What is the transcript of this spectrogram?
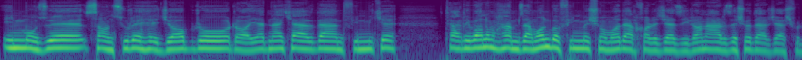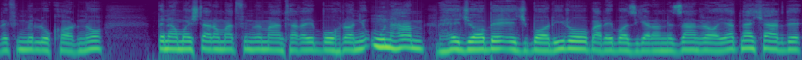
این موضوع سانسور هجاب رو رعایت نکردند. فیلمی که تقریبا هم همزمان با فیلم شما در خارج از ایران عرضه شد در جشنواره فیلم لوکارنو به نمایش در آمد فیلم منطقه بحرانی. اون هم هجاب اجباری رو برای بازیگران زن رعایت نکرده.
